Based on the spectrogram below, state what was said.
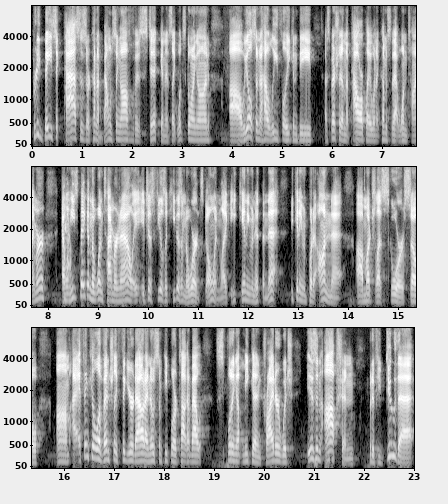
pretty basic passes are kind of bouncing off of his stick, and it's like, what's going on? Uh, we also know how lethal he can be, especially on the power play when it comes to that one timer. And yeah. when he's taking the one timer now, it, it, just feels like he doesn't know where it's going. Like he can't even hit the net. He can't even put it on net, uh, much less score. So um, I think he'll eventually figure it out. I know some people are talking about splitting up Mika and Kreider, which is an option. But if you do that,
